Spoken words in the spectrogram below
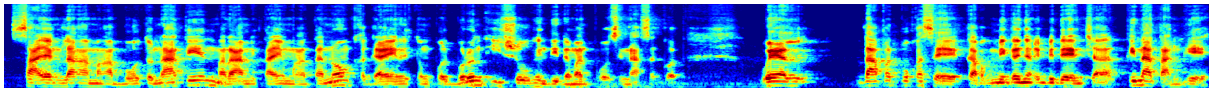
Sayang lang ang mga boto natin, marami tayong mga tanong, kagaya nitong pulburon issue, hindi naman po sinasagot. Well, dapat po kasi kapag may ganyang ebidensya, tinatanggi.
